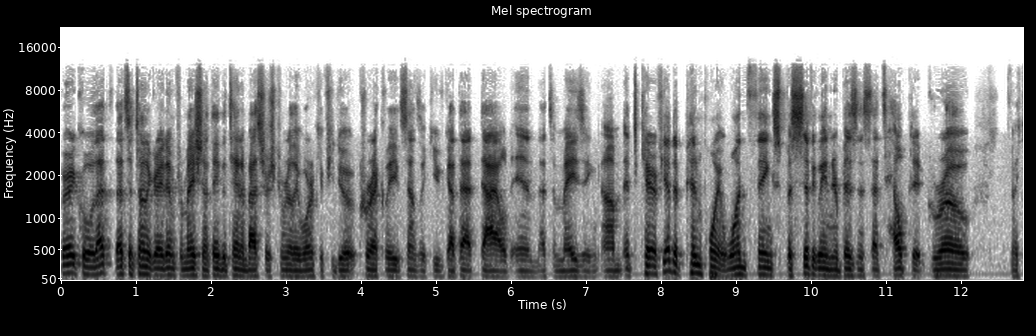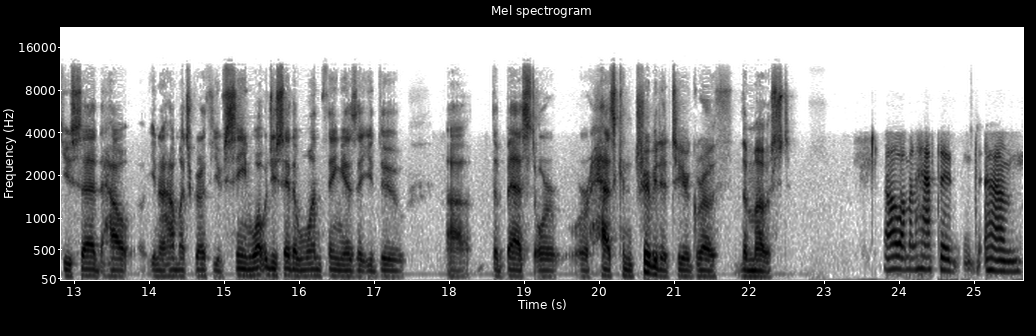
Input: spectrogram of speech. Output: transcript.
Very cool. That, that's a ton of great information. I think the Tan Ambassadors can really work if you do it correctly. It sounds like you've got that dialed in. That's amazing. Um, and Kara, if you had to pinpoint one thing specifically in your business that's helped it grow, like you said, how you know how much growth you've seen, what would you say the one thing is that you do uh, the best, or or has contributed to your growth the most? Oh, I'm going to have to um,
